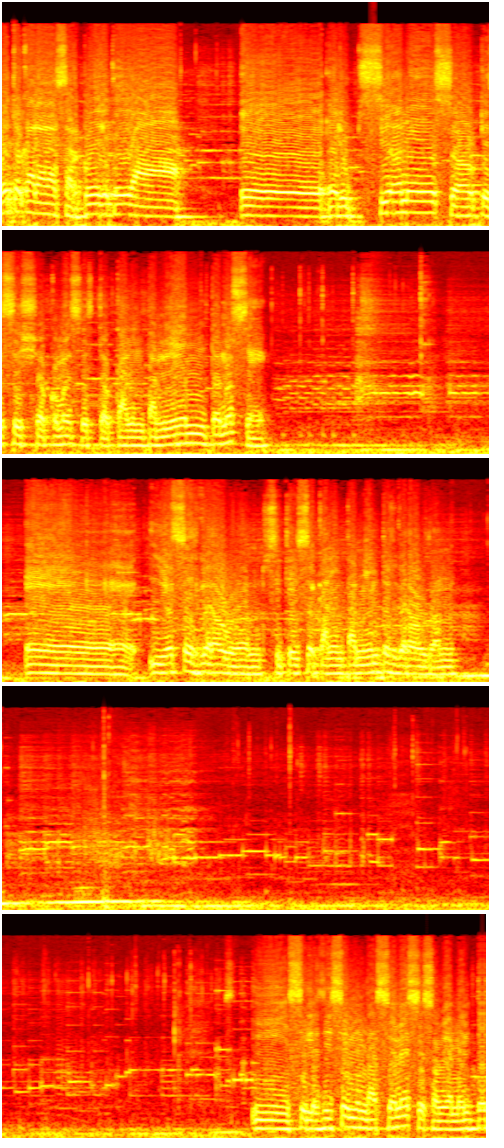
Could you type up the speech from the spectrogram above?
Puede tocar al azar, puede que te diga eh, erupciones o qué sé yo, ¿cómo es esto? Calentamiento, no sé. Eh, y ese es Groudon. Si te dice calentamiento es Groudon. Y si les dice inundaciones es obviamente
